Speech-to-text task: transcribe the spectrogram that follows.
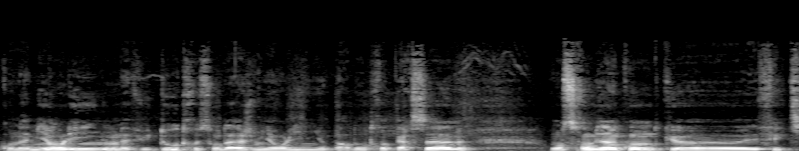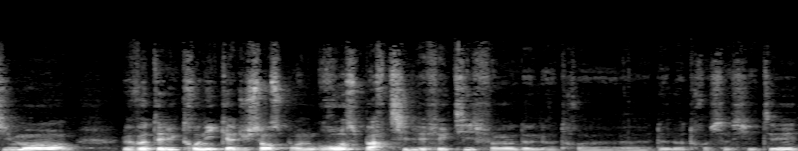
qu'on a mis en ligne. On a vu d'autres sondages mis en ligne par d'autres personnes. On se rend bien compte que effectivement, le vote électronique a du sens pour une grosse partie de l'effectif hein, de, notre, euh, de notre société.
